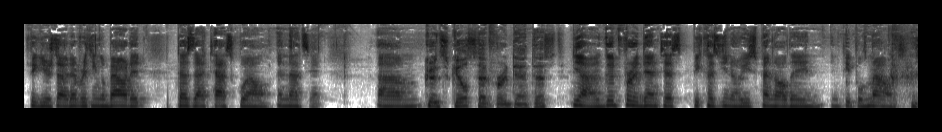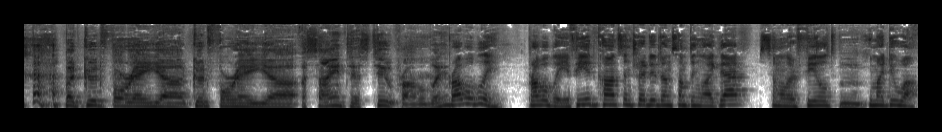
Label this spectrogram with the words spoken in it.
Figures out everything about it, does that task well, and that's it. Um, Good skill set for a dentist, yeah, good for a dentist because you know you spend all day in, in people's mouths. but good for a uh, good for a uh, a scientist too, probably. probably, probably, if he had concentrated on something like that, similar field, he might do well.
